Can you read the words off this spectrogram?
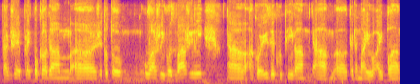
Takže predpokladám, že toto uvážlivo zvážili ako exekutíva a teda majú aj plán,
